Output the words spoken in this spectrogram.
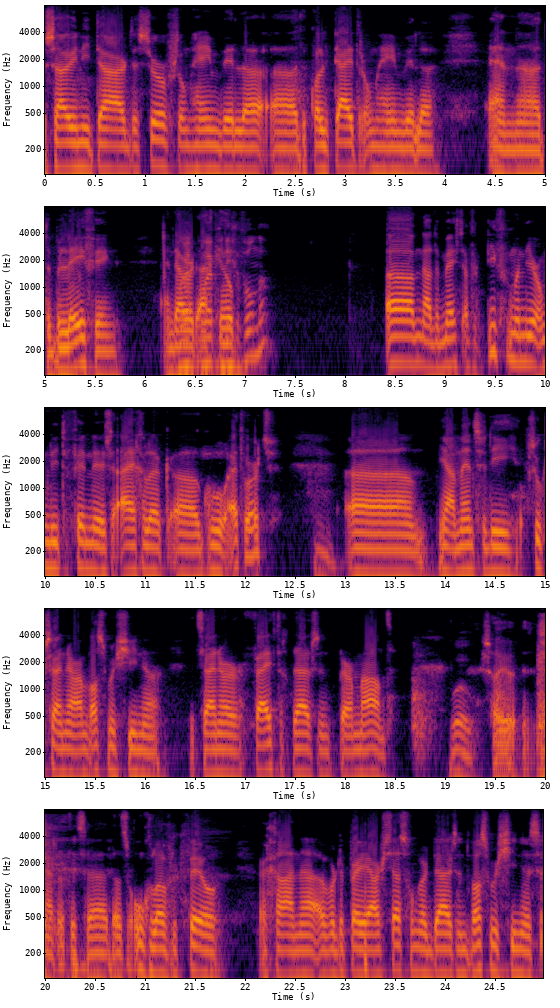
Dus zou je niet daar de service omheen willen, uh, de kwaliteit eromheen willen en uh, de beleving. En daar Hoe, werd eigenlijk heb je die gevonden? Uh, nou, de meest effectieve manier om die te vinden is eigenlijk uh, Google AdWords. Hmm. Ehm, ja, mensen die op zoek zijn naar een wasmachine, het zijn er 50.000 per maand. Wow. Je, ja, dat is, dat is ongelooflijk veel. Er, gaan, er worden per jaar 600.000 wasmachines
